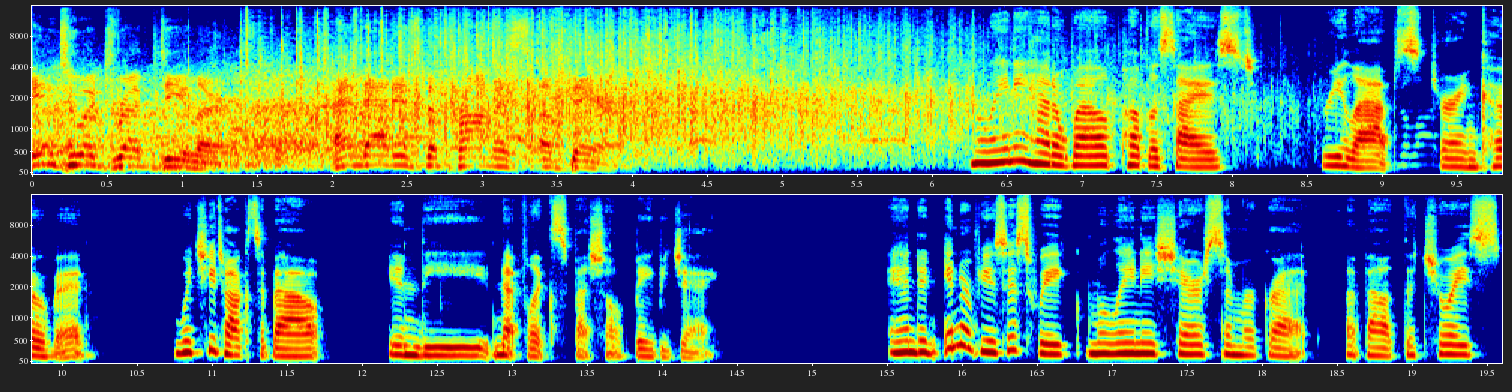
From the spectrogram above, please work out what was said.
into a drug dealer, and that is the promise of Dare. Mulaney had a well publicized relapse during COVID, which he talks about in the Netflix special Baby J. And in interviews this week, Mulaney shares some regret about the choice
